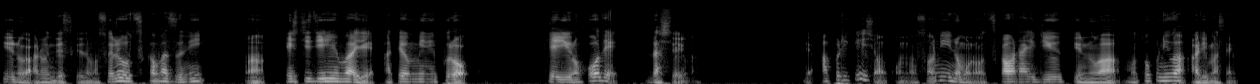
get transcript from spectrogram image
ていうのがあるんですけども、それを使わずに、まあ、HDMI で Atem Mini Pro 経由の方で出しております。で、アプリケーション、このソニーのものを使わない理由っていうのは、もう特にはありません。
